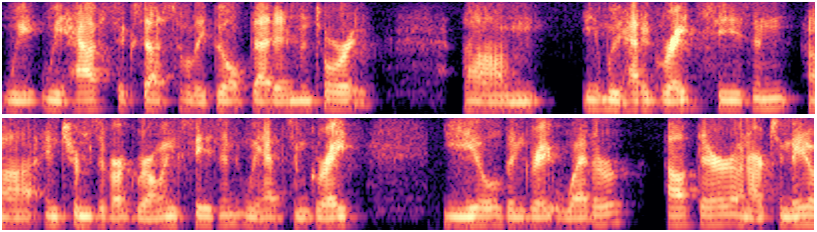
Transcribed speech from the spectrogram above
We, we have successfully built that inventory. Um, we had a great season uh, in terms of our growing season. We had some great yield and great weather out there on our tomato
